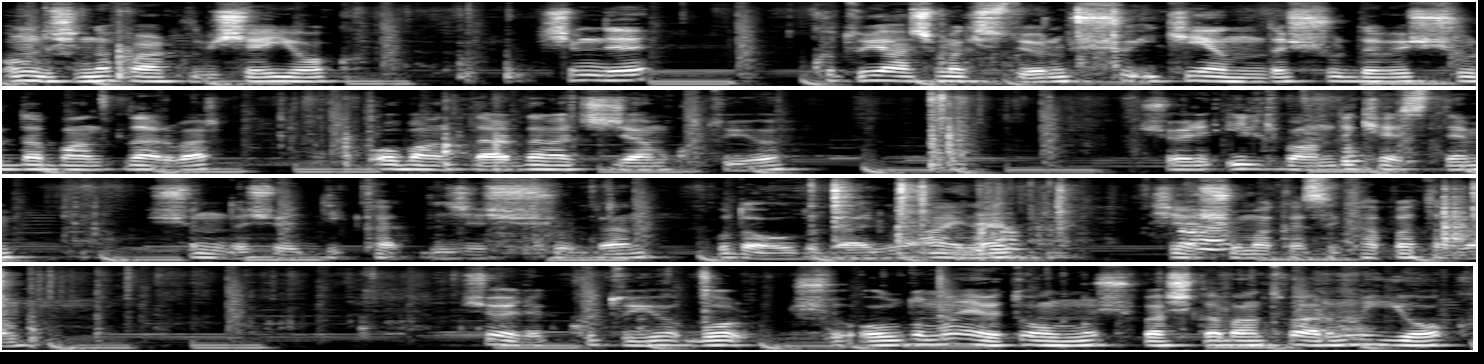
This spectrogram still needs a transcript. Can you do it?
Onun dışında farklı bir şey yok. Şimdi kutuyu açmak istiyorum. Şu iki yanında şurada ve şurada bantlar var. O bantlardan açacağım kutuyu. Şöyle ilk bandı kestim. Şunu da şöyle dikkatlice şuradan. Bu da oldu galiba. Aynen. Şimdi şu makası kapatalım. Şöyle kutuyu bu şu oldu mu? Evet olmuş. Başka bant var mı? Yok.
